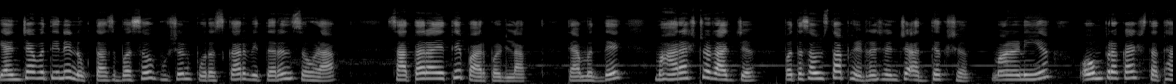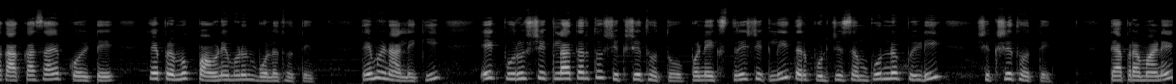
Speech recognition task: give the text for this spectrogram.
यांच्या वतीने नुकताच बसवभूषण पुरस्कार वितरण सोहळा सातारा येथे पार पडला. त्यामध्ये महाराष्ट्र राज्य पतसंस्था फेडरेशनचे अध्यक्ष माननीय ओमप्रकाश तथा काकासाहेब कोयटे हे प्रमुख पाहुणे म्हणून बोलत होते. ते म्हणाले की एक पुरुष शिकला तर तो शिक्षित होतो पण एक स्त्री शिकली तर पुढची संपूर्ण पिढी शिक्षित होते. त्याप्रमाणे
